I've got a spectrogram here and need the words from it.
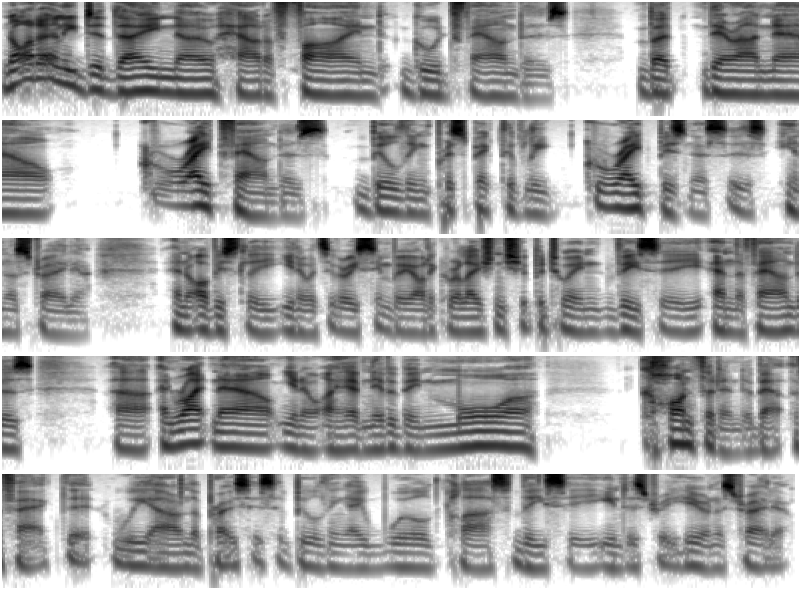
not only did they know how to find good founders, but there are now great founders building prospectively great businesses in Australia. And obviously, you know, it's a very symbiotic relationship between VC and the founders. Uh, and right now, you know, I have never been more confident about the fact that we are in the process of building a world class VC industry here in Australia.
